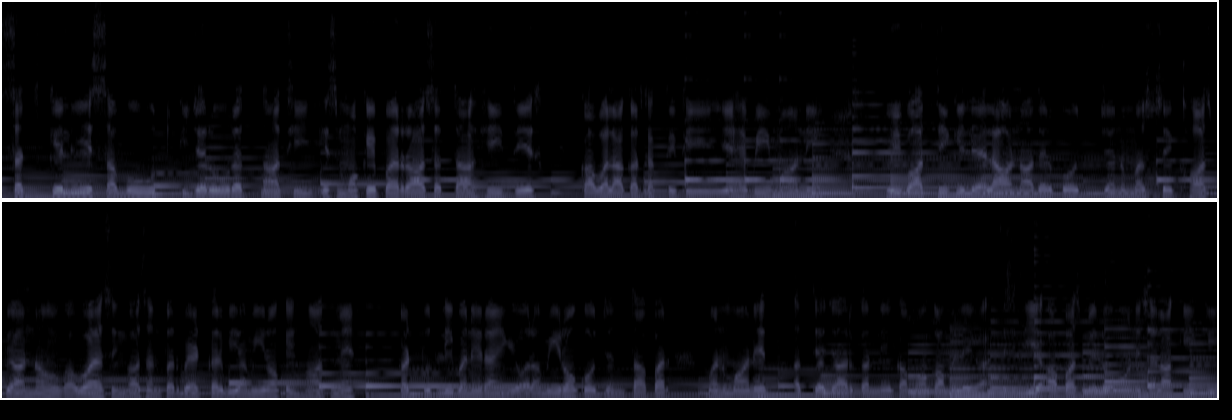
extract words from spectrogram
सच के लिए सबूत की ज़रूरत ना थी। इस मौके पर राज सत्ता ही देश का भला कर सकती थी। यह भी मानी हुई बात थी कि लैला और नादिर को जन्मस से खास प्यार न होगा। वह सिंहासन पर बैठकर भी अमीरों के हाथ में कठपुतली बने रहेंगे और अमीरों को जनता पर मनमाने अत्याचार करने का मौका मिलेगा। इसलिए आपस में लोगों ने सलाह की थी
